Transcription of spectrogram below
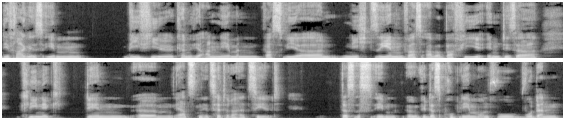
die Frage ist eben, wie viel können wir annehmen, was wir nicht sehen, was aber Buffy in dieser Klinik den ähm, Ärzten etc. erzählt. Das ist eben irgendwie das Problem und wo, wo dann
